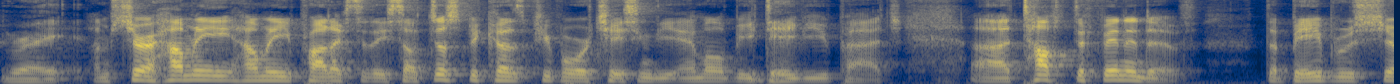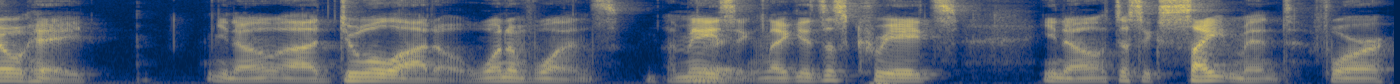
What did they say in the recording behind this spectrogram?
Right. I'm sure how many how many products did they sell just because people were chasing the MLB debut patch? Uh, Topps Definitive, the Babe Ruth Shohei, you know, uh, dual auto, one of ones, amazing. Like it just creates, you know, just excitement for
